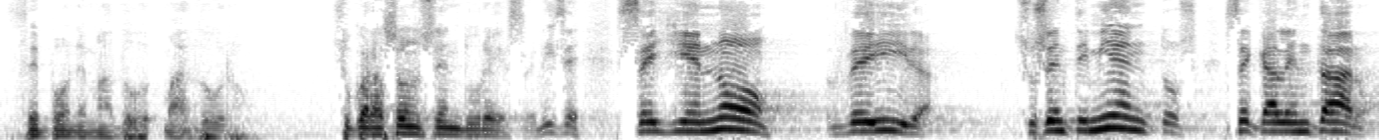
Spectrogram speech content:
se pone más, duro, Su corazón se endurece. Dice, se llenó de ira, sus sentimientos se calentaron.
